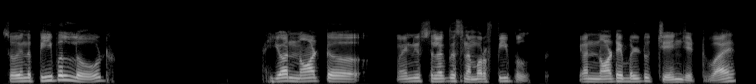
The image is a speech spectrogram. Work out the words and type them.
So in the people load, you're not, uh, when you select this number of people, you're not able to change it. Why?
